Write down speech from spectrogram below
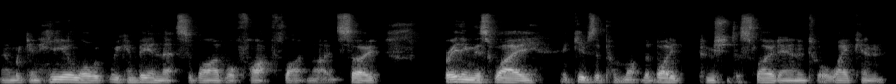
and we can heal or we can be in that survival fight flight mode. So breathing this way, it gives the, the body permission to slow down and to awaken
